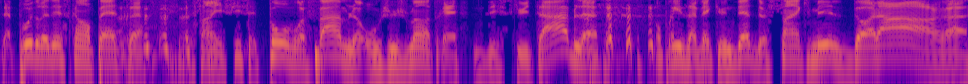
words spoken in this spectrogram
la poudre d'escampette. Laissant ici cette pauvre femme là, au jugement très discutable, aux prises avec une dette de 5000 dollars.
